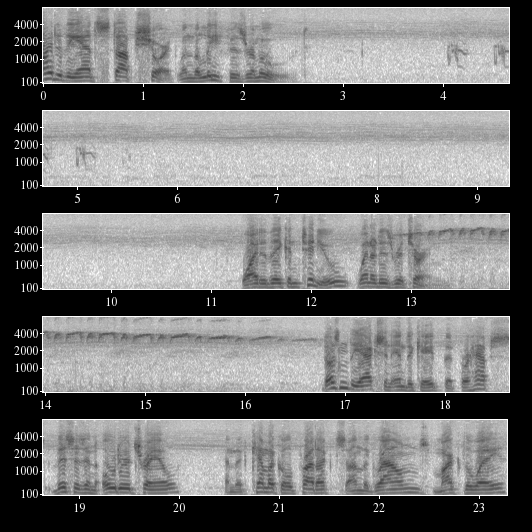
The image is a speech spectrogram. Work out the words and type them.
Why do the ants stop short when the leaf is removed? Why do they continue when it is returned? Doesn't the action indicate that perhaps this is an odor trail and that chemical products on the ground mark the way?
